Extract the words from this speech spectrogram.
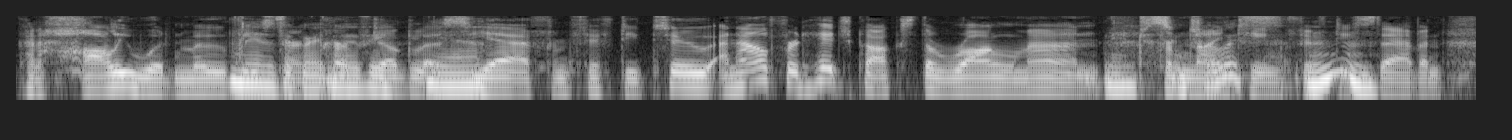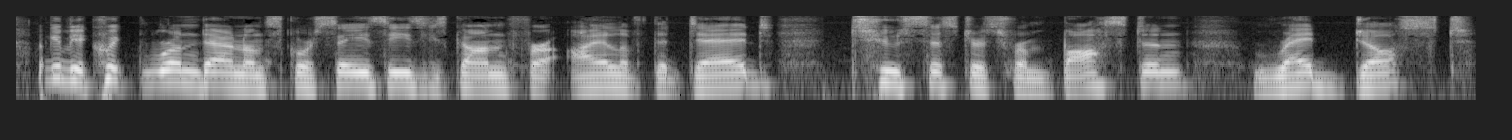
kind of Hollywood movie. Yeah, Kirk movie. Douglas, yeah. yeah. from 52. And Alfred Hitchcock's The Wrong Man from 1957. Mm. I'll give you a quick rundown on Scorsese's. He's gone for Isle of the Dead, Two Sisters from Boston, Red Dust,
